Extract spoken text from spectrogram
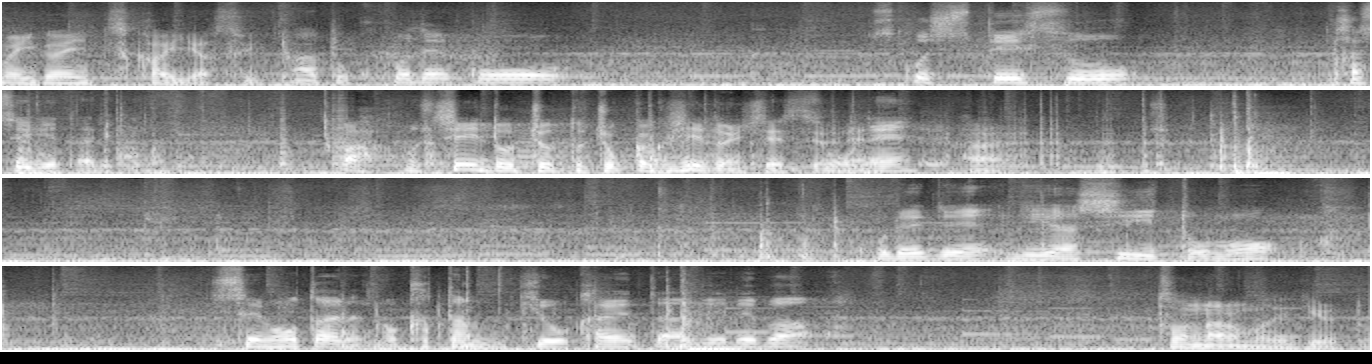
まあ、意外に使いやすいと。あとここでこう少しスペースを稼げたりとかあシートをちょっと直角シートにしてですよね。ね。はい、これでリアシートの背もたれの傾きを変えてあげれば。そんなのもできると、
